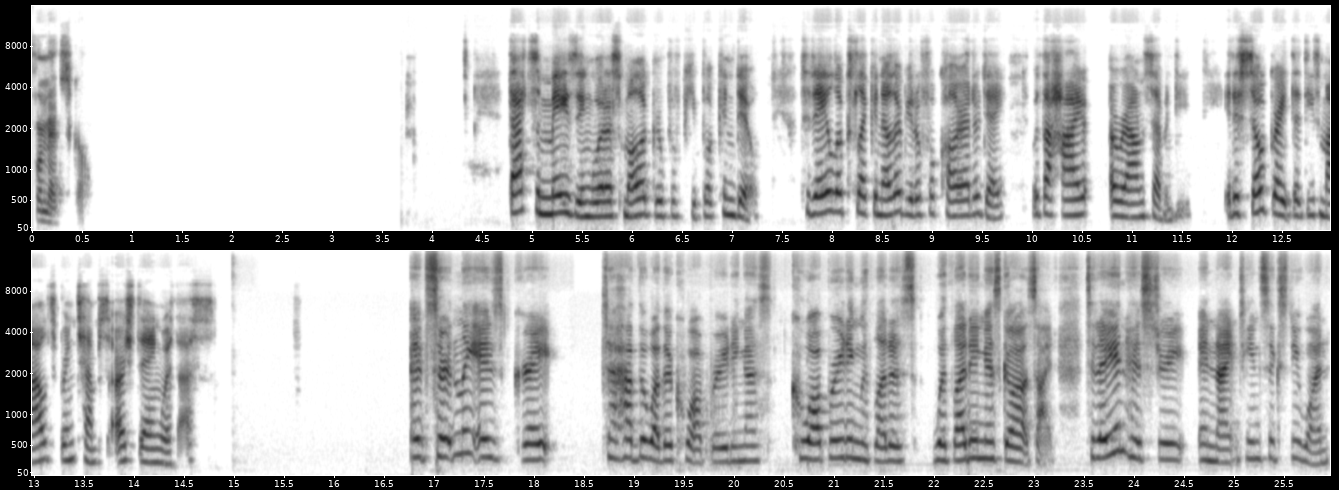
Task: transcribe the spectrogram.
for Mexico. That's amazing what a smaller group of people can do. Today looks like another beautiful Colorado day with a high around 70. It is so great that these mild spring temps are staying with us. It certainly is great to have the weather cooperating us cooperating with let us with letting us go outside. Today in history in 1961,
